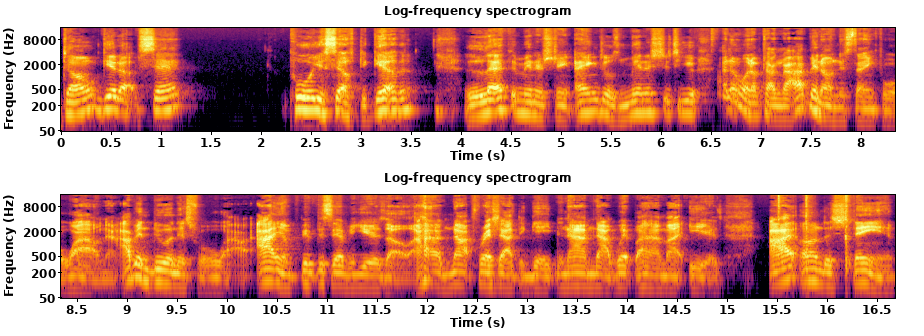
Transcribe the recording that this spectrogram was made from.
don't get upset pull yourself together. Let the ministering angels minister to you. I know what I'm talking about. I've been on this thing for a while now. I've been doing this for a while. I am 57 years old. I am not fresh out the gate and I'm not wet behind my ears. I understand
